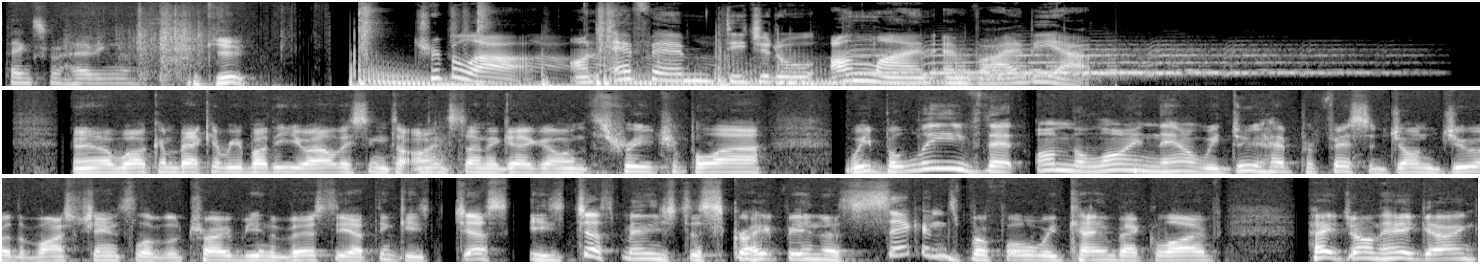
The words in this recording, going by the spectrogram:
Thanks for having us. Thank you. Triple R on FM, digital, online, and via the app. Uh, welcome back, everybody. You are listening to Einstein a Go Go on 3 Triple R. We believe that on the line now we do have Professor John Dewar, the Vice Chancellor of La Trobe University. I think he's just he's just managed to scrape in a seconds before we came back live. Hey, John, how you going?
